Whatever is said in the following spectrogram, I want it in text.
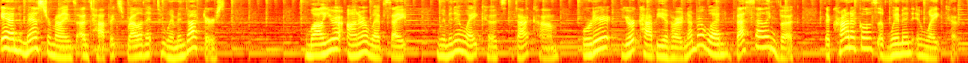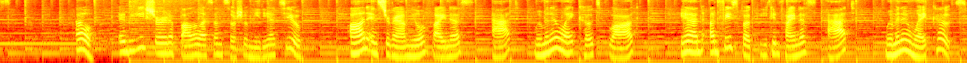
and masterminds on topics relevant to women doctors. While you're on our website, womeninwhitecoats.com, order your copy of our number one best selling book, The Chronicles of Women in White Coats. Oh, and be sure to follow us on social media too. On Instagram, you'll find us at Women in White Coats blog, and on Facebook, you can find us at Women in White Coats.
